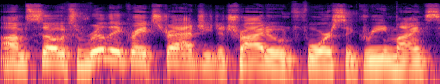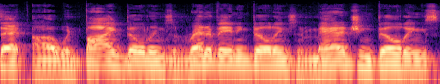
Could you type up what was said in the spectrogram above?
Um, so it's really a great strategy to try to enforce a green mindset uh, when buying buildings and renovating buildings and managing buildings.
